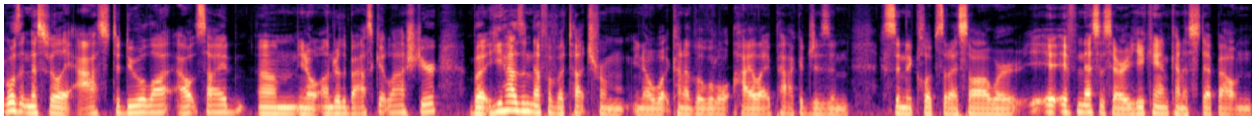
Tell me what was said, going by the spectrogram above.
wasn't necessarily asked to do a lot outside, um, you know, under the basket last year, but he has enough of a touch from you know what kind of the little highlight packages and extended clips that I saw, where i- if necessary, he can kind of step out and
